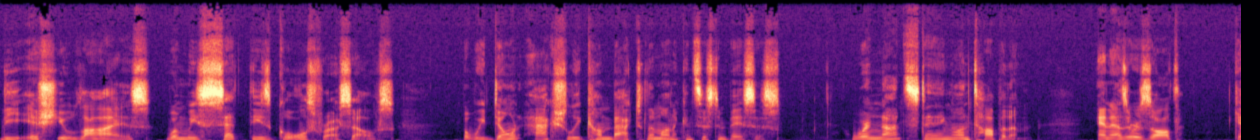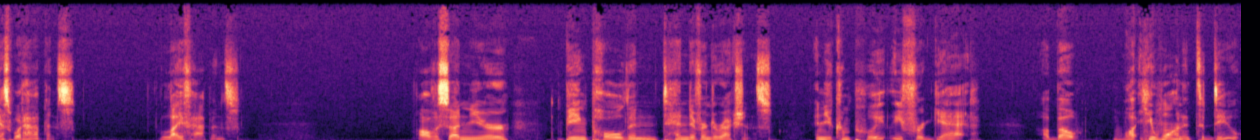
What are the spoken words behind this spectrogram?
The issue lies when we set these goals for ourselves, but we don't actually come back to them on a consistent basis. We're not staying on top of them. And as a result, guess what happens? Life happens. All of a sudden, you're being pulled in 10 different directions, and you completely forget about what you wanted to do.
